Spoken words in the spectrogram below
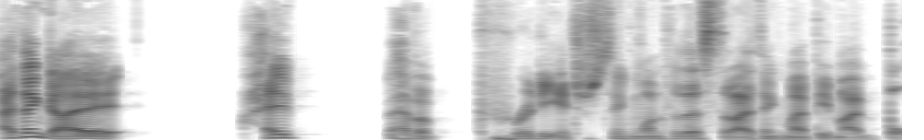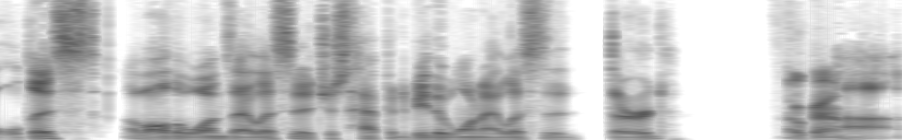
I think I I have a pretty interesting one for this that I think might be my boldest of all the ones I listed. It just happened to be the one I listed third. Okay. Uh,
